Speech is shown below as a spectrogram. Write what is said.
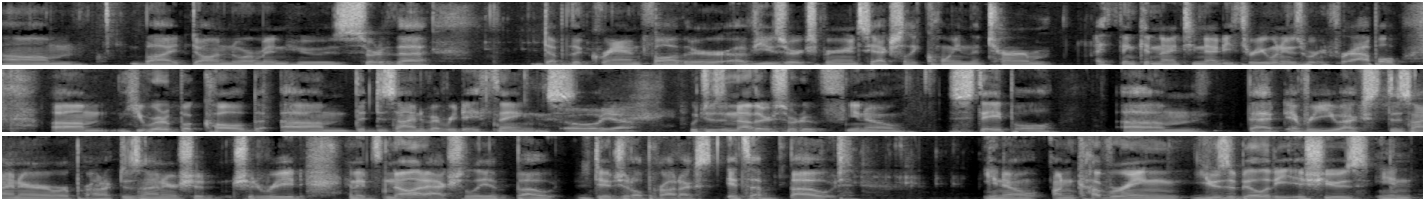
um, by Don Norman, who's sort of the dubbed the grandfather of user experience. He actually coined the term, I think, in 1993 when he was working for Apple. Um, he wrote a book called um, The Design of Everyday Things Oh yeah. which is another sort of you know staple um, that every UX designer or product designer should should read. And it's not actually about digital products. It's about you know uncovering usability issues in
